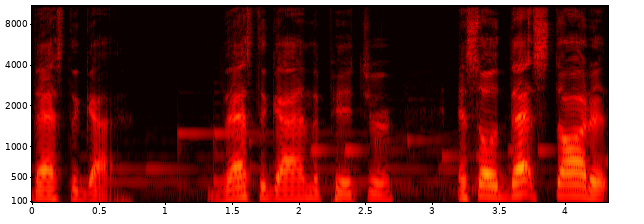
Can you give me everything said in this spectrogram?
That's the guy. That's the guy in the picture. And so that started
